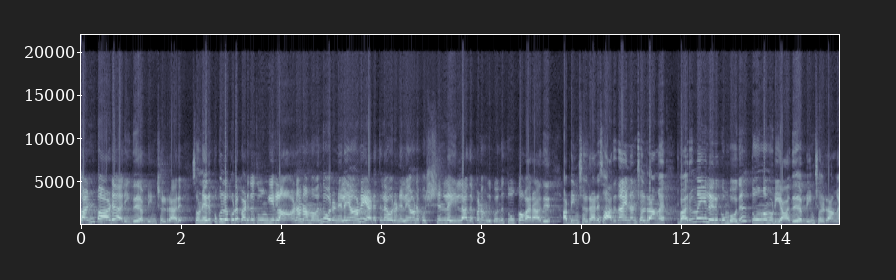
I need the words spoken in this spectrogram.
கண்பாடு அரிது அப்படின்னு சொல்றாரு. ஸோ நெருப்புக்குள்ள கூட படுத்து தூங்கிடலாம். ஆனால் நம்ம வந்து ஒரு நிலையான இடத்துல ஒரு நிலையான பொசிஷன்ல இல்லாதப்ப நம்மளுக்கு வந்து தூக்கம் வராது அப்படின்னு சொல்றாரு. ஸோ அதை தான் என்னன்னு சொல்றாங்க. வறுமையில் இருக்கும்போது தூங்க முடியாது அப்படின்னு சொல்றாங்க.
